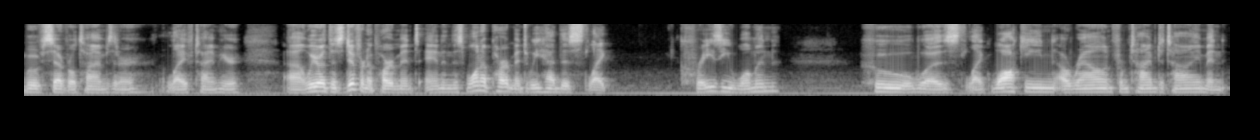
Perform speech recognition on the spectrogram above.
moved several times in our lifetime here. Uh, we were at this different apartment, and in this one apartment, we had this like crazy woman who was like walking around from time to time, and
